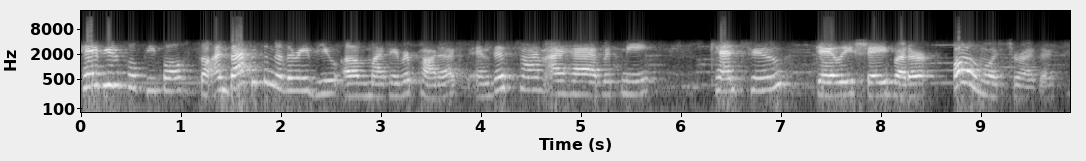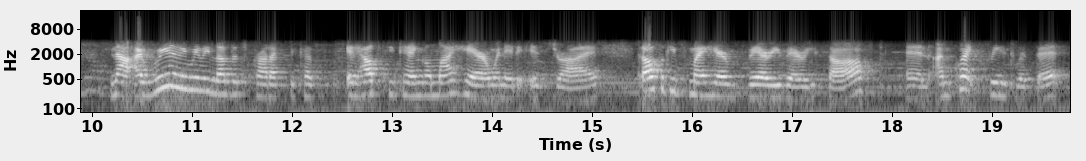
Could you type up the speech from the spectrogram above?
Hey beautiful people, so I'm back with another review of my favorite products and this time I have with me Cantu Daily Shea Butter Oil Moisturizer. Now I really really love this product because it helps detangle my hair when it is dry. It also keeps my hair very very soft and I'm quite pleased with it.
